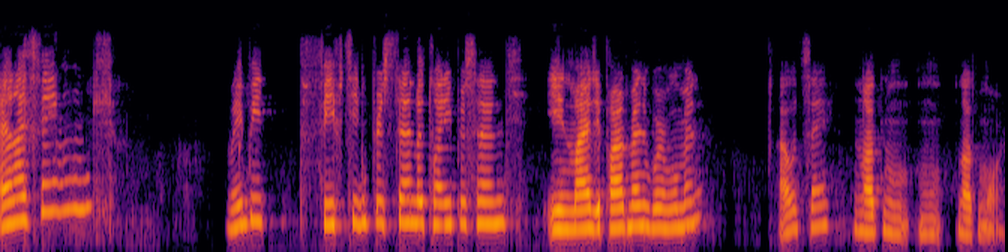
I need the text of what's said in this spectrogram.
and I think maybe 15% or 20% in my department were women. I would say not not more.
